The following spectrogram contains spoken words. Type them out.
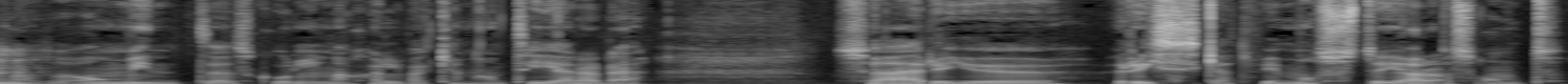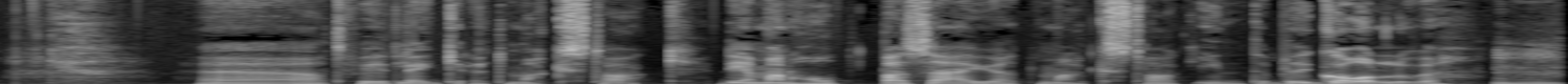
Mm. Alltså, om inte skolorna själva kan hantera det så är det ju risk att vi måste göra sånt. Eh, att vi lägger ett maxtak. Det man hoppas är ju att maxtak inte blir golv. Mm.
